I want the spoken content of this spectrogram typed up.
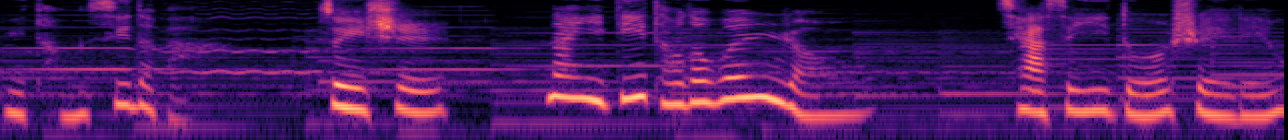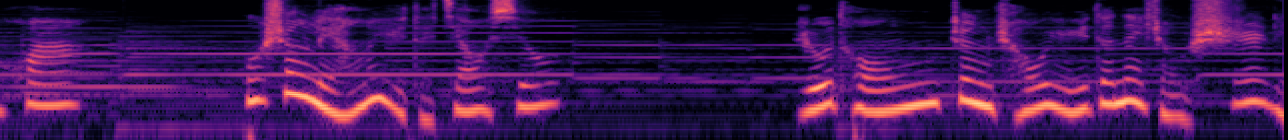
与疼惜的吧？最是那一低头的温柔，恰似一朵水莲花。不胜凉雨的娇羞，如同郑愁予的那首诗里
